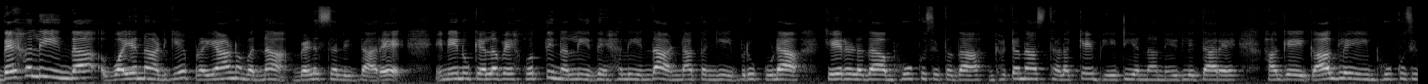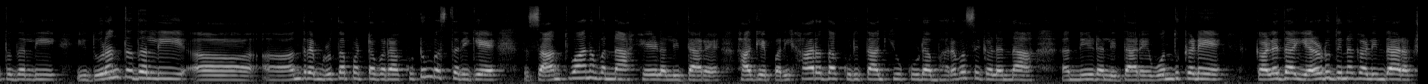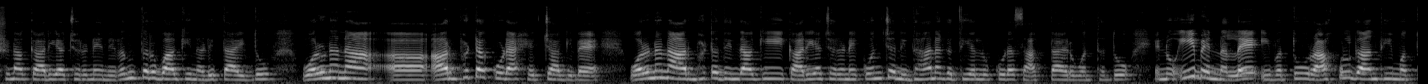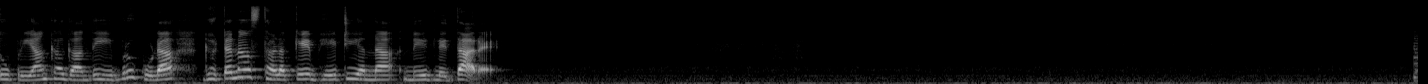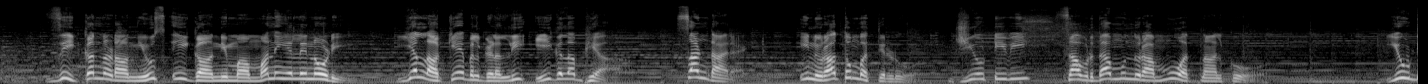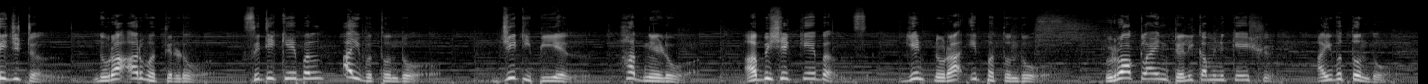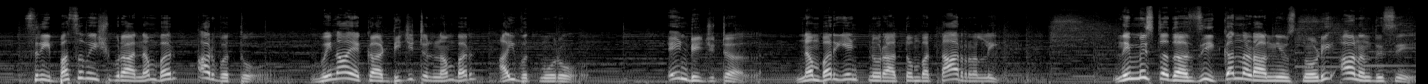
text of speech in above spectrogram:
ದೆಹಲಿಯಿಂದ ವಯನಾಡ್ಗೆ ಪ್ರಯಾಣವನ್ನ ಬೆಳೆಸಲಿದ್ದಾರೆ. ಇನ್ನೇನು ಕೆಲವೇ ಹೊತ್ತಿನಲ್ಲಿ ದೆಹಲಿಯಿಂದ ಅಣ್ಣ ತಂಗಿ ಇಬ್ಬರು ಕೂಡ ಕೇರಳದ ಭೂಕುಸಿತದ ಘಟನಾ ಸ್ಥಳಕ್ಕೆ ಭೇಟಿಯನ್ನ ನೀಡಲಿದ್ದಾರೆ. ಹಾಗೆ ಈಗಾಗಲೇ ಈ ಭೂಕುಸಿತದಲ್ಲಿ, ಈ ದುರಂತದಲ್ಲಿ ಅಂದ್ರೆ ಮೃತಪಟ್ಟವರ ಕುಟುಂಬಸ್ಥರಿಗೆ ಸಾಂತ್ವನವನ್ನ ಹೇಳಲಿದ್ದಾರೆ. ಹಾಗೆ ಪರಿಹಾರದ ಕುರಿತಾಗಿಯೂ ಕೂಡ ಭರವಸೆಗಳನ್ನ ನೀಡಲಿದ್ದಾರೆ. ಒಂದು ಕಡೆ ಕಳೆದ ಎರಡು ದಿನಗಳಿಂದ ರಕ್ಷಣಾ ಕಾರ್ಯಾಚರಣೆ ನಿರಂತರವಾಗಿ ನಡೀತಾ ಇದ್ದು, ವರುಣನ ಆರ್ಭಟ ಕೂಡ ಹೆಚ್ಚಾಗಿದೆ. ವರುಣನ ಆರ್ಭಟದಿಂದಾಗಿ ಕಾರ್ಯಾಚರಣೆ ಕೊಂಚ ನಿಧಾನಗತಿಯಲ್ಲೂ ಕೂಡ ಸಾಗ್ತಾ ಇರುವಂಥದ್ದು. ಇನ್ನು ಈ ಬೆನ್ನಲ್ಲೇ ಇವತ್ತು ರಾಹುಲ್ ಗಾಂಧಿ ಮತ್ತು ಪ್ರಿಯಾಂಕಾ ಗಾಂಧಿ ಇಬ್ಬರು ಕೂಡ ಘಟನಾ ಸ್ಥಳಕ್ಕೆ ಭೇಟಿಯನ್ನ ನೀಡಲಿದ್ದಾರೆ. ಜಿ ಕನ್ನಡ ನ್ಯೂಸ್ ಈಗ ನಿಮ್ಮ ಮನೆಯಲ್ಲೇ ನೋಡಿ. ಎಲ್ಲ ಕೇಬಲ್ಗಳಲ್ಲಿ ಈಗ ಲಭ್ಯ. ಸನ್ ಡೈರೆಕ್ಟ್ ಇನ್ನೂರ ತೊಂಬತ್ತೆರಡು, ಜಿಯೋ ಟಿವಿ ಸಾವಿರದ ಮುನ್ನೂರ ಮೂವತ್ನಾಲ್ಕು ಯು ಡಿಜಿಟಲ್ ನೂರ ಅರವತ್ತೆರಡು, ಸಿಟಿ ಕೇಬಲ್ ಐವತ್ತೊಂದು ಜಿ ಟಿ ಪಿ ಎಲ್ ಹದಿನೇಳು, ಅಭಿಷೇಕ್ ಕೇಬಲ್ಸ್ ಎಂಟುನೂರ ಇಪ್ಪತ್ತೊಂದು, ರಾಕ್ ಲೈನ್ ಟೆಲಿಕಮ್ಯುನಿಕೇಶನ್ ಐವತ್ತೊಂದು, ಶ್ರೀ ಬಸವೇಶ್ವರ ನಂಬರ್ ಅರವತ್ತು, ವಿನಾಯಕ ಡಿಜಿಟಲ್ ನಂಬರ್ ಐವತ್ಮೂರು ಇನ್ ಡಿಜಿಟಲ್ ನಂಬರ್ ಎಂಟುನೂರ ತೊಂಬತ್ತಾರರಲ್ಲಿ. ನಿಮ್ಮಿಸ್ತದ ಜಿ ಕನ್ನಡ ನ್ಯೂಸ್ ನೋಡಿ ಆನಂದಿಸಿ.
